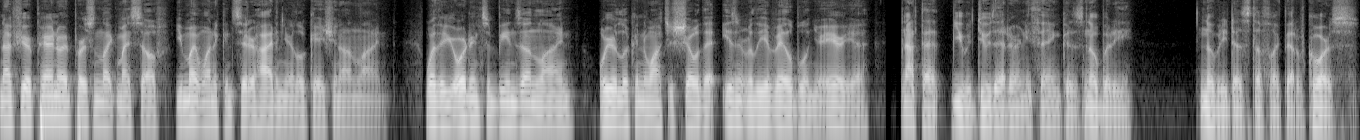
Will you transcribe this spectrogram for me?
Now, if you're a paranoid person like myself, you might want to consider hiding your location online. Whether you're ordering some beans online or you're looking to watch a show that isn't really available in your area, not that you would do that or anything, because nobody, nobody does stuff like that, of course,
